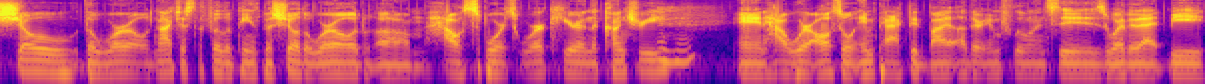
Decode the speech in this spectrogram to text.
show the world, not just the Philippines, but show the world um, how sports work here in the country. Mm-hmm. And how we're also impacted by other influences, whether that be,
